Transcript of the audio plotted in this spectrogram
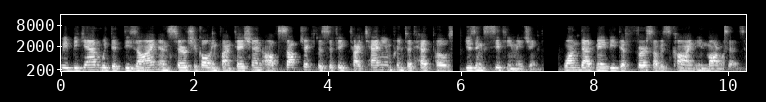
we began with the design and surgical implantation of subject-specific titanium printed head posts using CT imaging, one that may be the first of its kind in marmosets.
